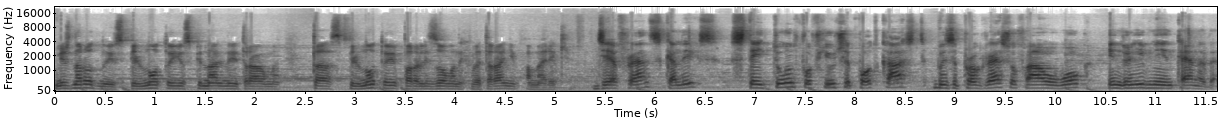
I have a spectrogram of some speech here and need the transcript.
міжнародною спільнотою спінальної травми та спільнотою паралізованих ветеранів Америки. Dear friends, colleagues, stay tuned for future podcasts with the progress of our work in Rivne in Canada.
